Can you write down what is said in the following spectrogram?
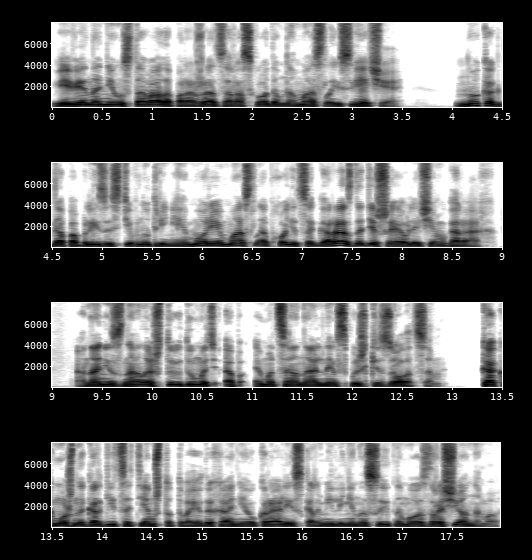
Вивена не уставала поражаться расходом на масло и свечи. Но когда поблизости внутреннее море, масло обходится гораздо дешевле, чем в горах. Она не знала, что и думать об эмоциональной вспышке золотцем. Как можно гордиться тем, что твое дыхание украли и скормили ненасытному возвращенному?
